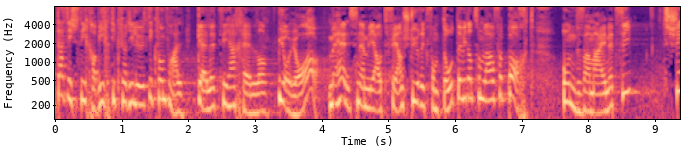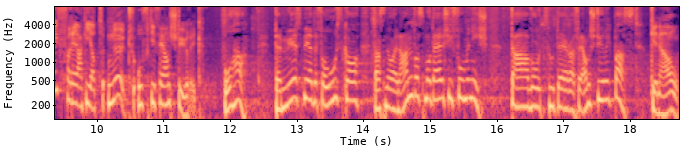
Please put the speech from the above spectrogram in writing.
das ist sicher wichtig für die Lösung vom Fall. Gellen Sie, Herr Keller? Ja, ja. Wir haben nämlich auch die Fernsteuerung vom Toten wieder zum Laufen gebracht. Und was meinen Sie? Das Schiff reagiert nicht auf die Fernsteuerung. Oha, dann müssen wir davon ausgehen, dass noch ein anderes Modellschiff rum ist. Da, wo zu dieser Fernsteuerung passt. Genau.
